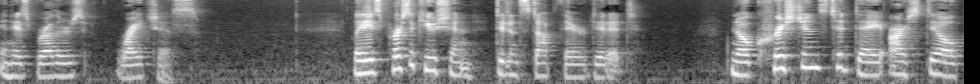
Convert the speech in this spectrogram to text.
and his brother's righteous. Ladies, persecution didn't stop there, did it? No, Christians today are still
